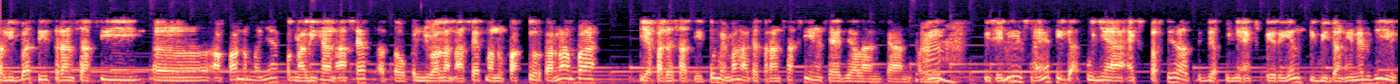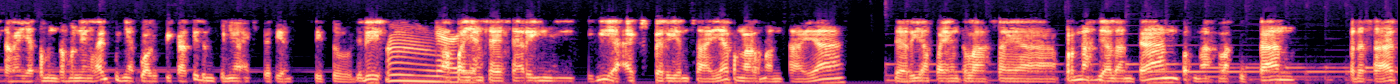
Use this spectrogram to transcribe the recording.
terlibat di transaksi uh, apa namanya pengalihan aset atau penjualan aset manufaktur karena apa? Ya pada saat itu memang ada transaksi yang saya jalankan. Tapi mm. di sini saya tidak punya expertise atau tidak punya experience di bidang energi misalnya ya teman-teman yang lain punya kualifikasi dan punya experience itu. Jadi mm, yeah, apa yeah. yang saya sharing ini ya experience saya, pengalaman saya dari apa yang telah saya pernah jalankan, pernah lakukan pada saat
